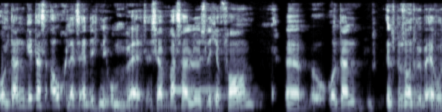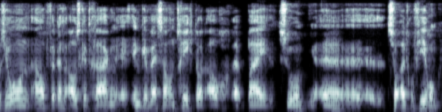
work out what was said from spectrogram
und dann geht das auch letztendlich in die Umwelt. Ist ja wasserlösliche Form. Äh, und dann insbesondere über Erosion auch wird das ausgetragen in Gewässer und trägt dort auch äh, bei zu, äh, zur Eutrophierung.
